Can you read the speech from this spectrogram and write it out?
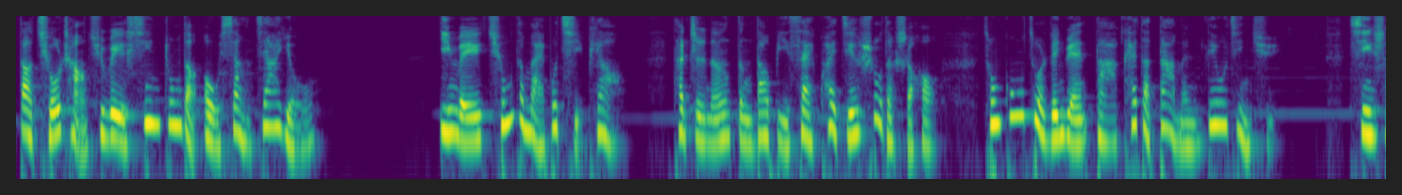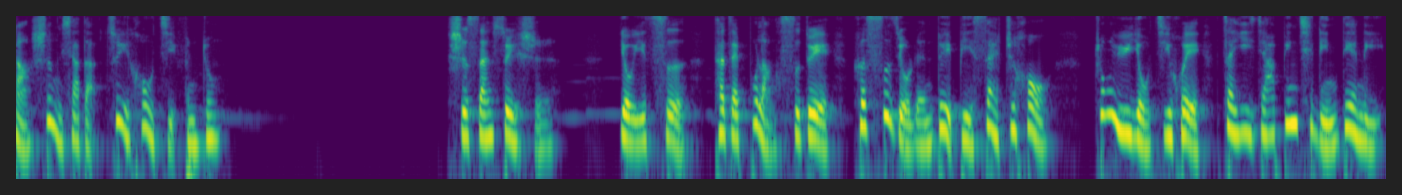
到球场去为心中的偶像加油。因为穷的买不起票，他只能等到比赛快结束的时候，从工作人员打开的大门溜进去，欣赏剩下的最后几分钟。十三岁时，有一次他在布朗斯队和四九人队比赛之后。终于有机会在一家冰淇淋店里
